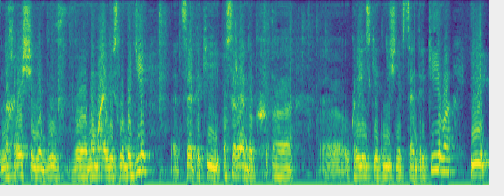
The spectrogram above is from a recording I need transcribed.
на хрещення був в Мамаєвій Слободі. Це такий осередок український етнічний в центрі Києва. І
